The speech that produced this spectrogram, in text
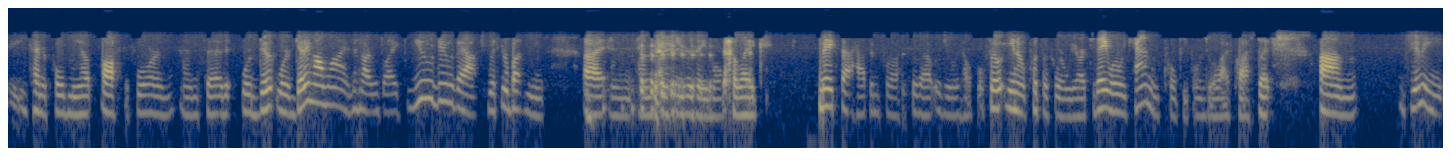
he kind of pulled me up off the floor and, and said, "We're do- we're getting online," and I was like, "You do that with your buttons," uh, and and so he was able to like make that happen for us. So that was really helpful. So you know, puts us where we are today, where we can pull people into a live class. But um, Jimmy,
